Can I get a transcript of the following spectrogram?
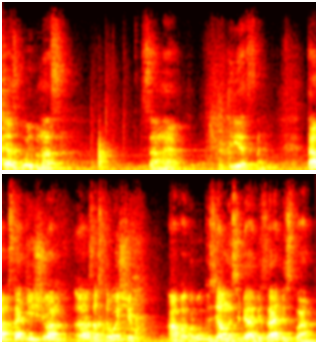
Сейчас будет у нас самое интересное. Там, кстати, еще э, застройщик AVA Group взял на себя обязательство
